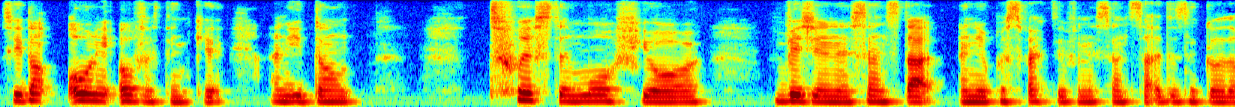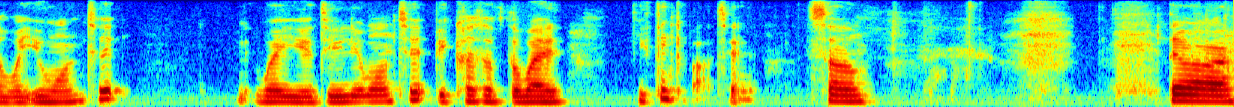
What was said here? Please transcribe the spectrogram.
So, you don't only overthink it and you don't twist and morph your vision in a sense that and your perspective in a sense that it doesn't go the way you want it, the way you ideally want it, because of the way you think about it. So there are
